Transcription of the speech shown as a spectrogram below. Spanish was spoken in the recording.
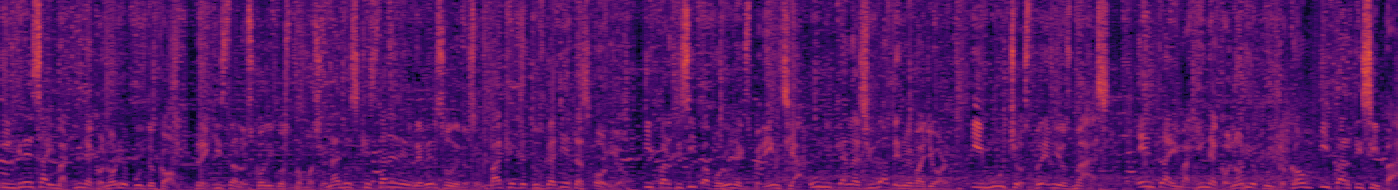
Ingresa a imaginaconoreo.com, registra los códigos promocionales que están en el reverso de los empaques de tus galletas Oreo y participa por una experiencia única en la ciudad de Nueva York y muchos premios más. Entra a imaginaconoreo.com y participa.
